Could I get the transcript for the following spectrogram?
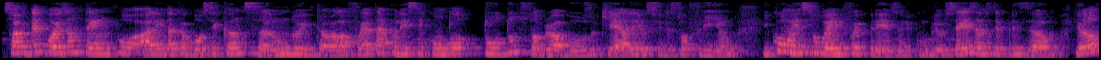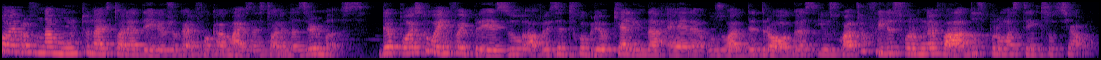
Só que depois de um tempo, a Linda acabou se cansando, então ela foi até a polícia e contou tudo sobre o abuso que ela e os filhos sofriam. E com isso, o Wayne foi preso. Ele cumpriu seis anos de prisão. E eu não vou me aprofundar muito na história dele, hoje eu quero focar mais na história das irmãs. Depois que o Wayne foi preso, a polícia descobriu que a Linda era usuária de drogas e os quatro filhos foram levados por um assistente social.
